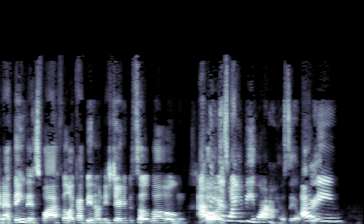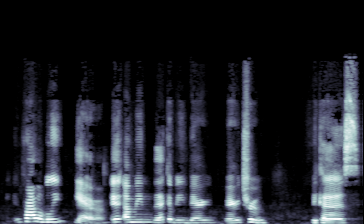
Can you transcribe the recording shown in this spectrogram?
and i think that's why i feel like i've been on this journey for so long I think Or- that's why you be hard on yourself. i Like, mean probably yeah. it, i mean that could be very very true because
